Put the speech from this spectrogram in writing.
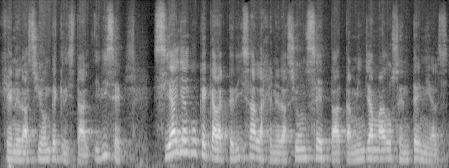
generación de cristal. Y dice, si hay algo que caracteriza a la generación Z, también llamado Centennials,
